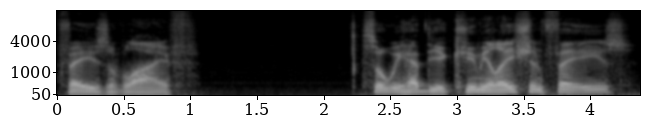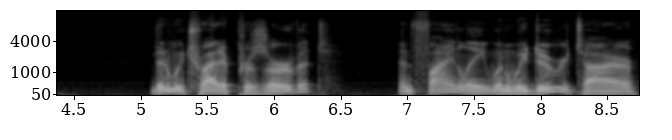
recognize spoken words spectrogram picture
phase of life. So we have the accumulation phase, then we try to preserve it. And finally, when we do retire,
